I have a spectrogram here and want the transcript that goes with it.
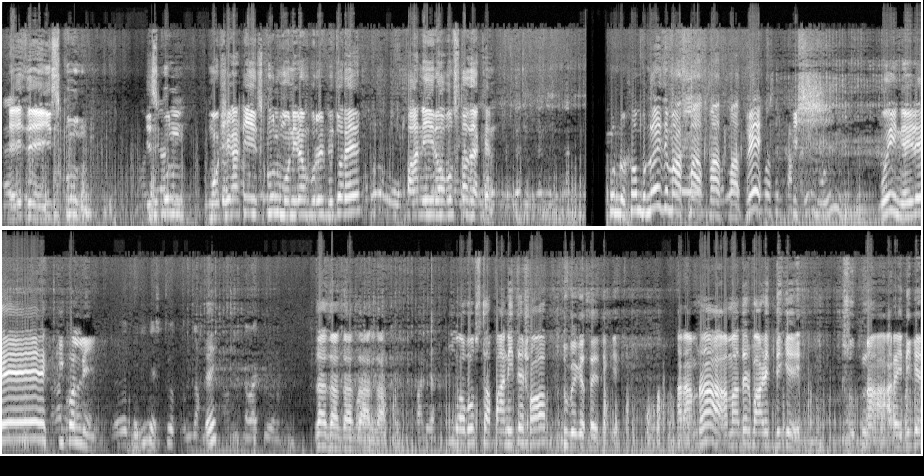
এই যে স্কুল স্কুল মশিহাটি স্কুল মনিরামপুরের ভিতরে পানির অবস্থা দেখেন। সম্পূর্ণ সম্পূর্ণ এই যে মাছ মাছ মাছ মাছ রে। ওই নেই রে কি করলি? যা যা যা যা যা। কি অবস্থা পানিতে সব ডুবে গেছে এদিকে। আর আমরা আমাদের বাড়ির দিকে শুকনা আর এদিকে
